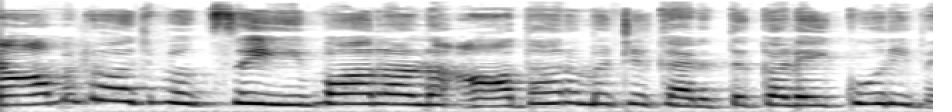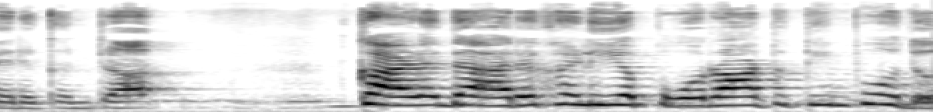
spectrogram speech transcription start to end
நாமல் ராஜபக்சே இவ்வாறான ஆதாரமற்ற கருத்துக்களை கூறி வருகின்றார். கடந்த அறகலிய போராட்டத்தின் போது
